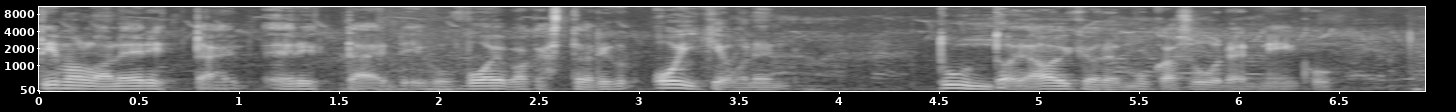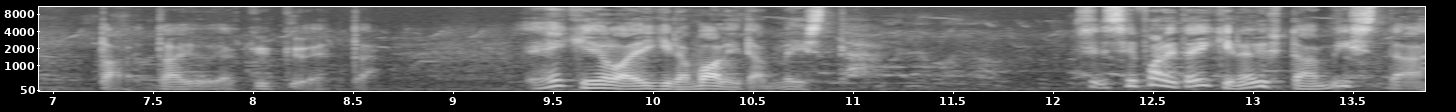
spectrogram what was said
Timolla on erittäin, erittäin niin kuin, voimakasta niin kuin, oikeuden tunto ja oikeudenmukaisuuden niin kuin, ta, taju ja kyky. Että ei ikinä valita mistään. Se, se valita ikinä yhtään mistään.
